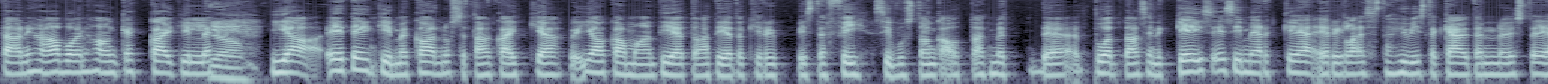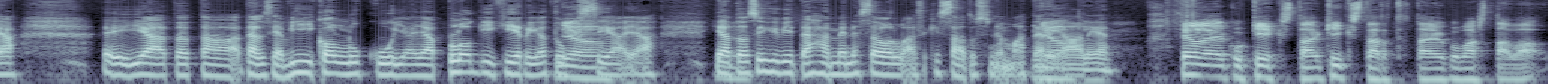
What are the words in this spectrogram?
Tämä on ihan avoin hanke kaikille. Joo. Ja etenkin me kannustetaan kaikkia jakamaan tietoa tietokiri.fi-sivuston kautta. Että me tuotetaan sinne case-esimerkkejä erilaisista hyvistä käytännöistä ja, ja tota, tällaisia viikonlukuja ja blogikirjoituksia. Joo. Ja, ja tosi hyvin tähän mennessä ollaan saatu sinne materiaalia. Joo. Teillä oli joku Kickstart, Kickstart tai joku vastaava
